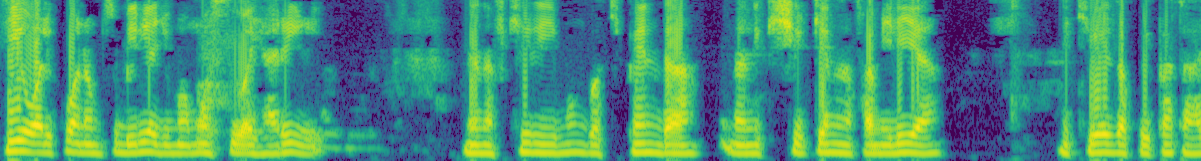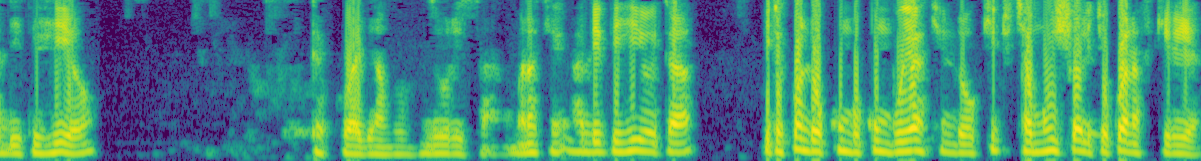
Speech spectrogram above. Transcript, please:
Hiyo walikuwa wanamsubiria Jumamosi waihariri, na nafikiri Mungu akipenda na nikishirikiana na familia nikiweza kuipata hadithi hiyo itakuwa jambo nzuri sana, maanake hadithi hiyo ita, itakuwa ndo kumbukumbu yake, ndo kitu cha mwisho alichokuwa nafikiria,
